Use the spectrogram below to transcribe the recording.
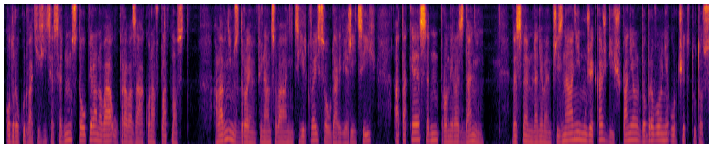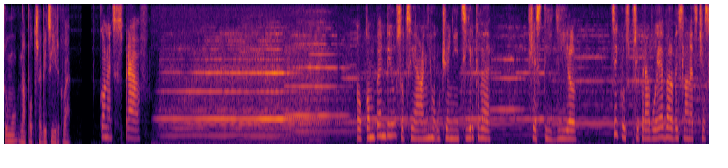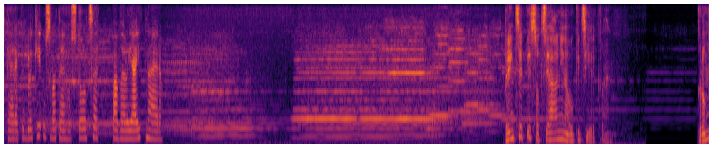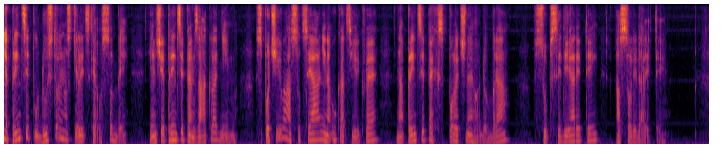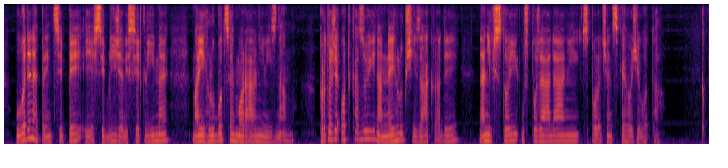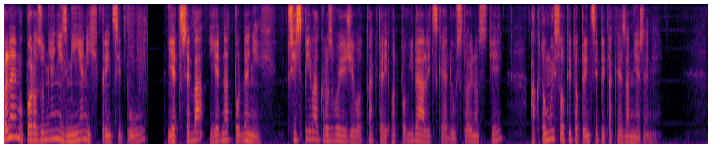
Od roku 2007 vstoupila nová úprava zákona v platnost. Hlavním zdrojem financování církve jsou dary věřících a také 7 promile z daní, ve svém daňovém přiznání může každý Španěl dobrovolně určit tuto sumu na potřeby církve. Konec zpráv. O kompendiu sociálního učení církve. Šestý díl. Cyklus připravuje velvyslanec České republiky u svatého stolce Pavel Jajtner. Principy sociální nauky církve. Kromě principu důstojnosti lidské osoby, jenž je principem základním, spočívá sociální nauka církve na principech společného dobra, subsidiarity a solidarity. Uvedené principy, jež si blíže vysvětlíme, mají hluboce morální význam, protože odkazují na nejhlubší základy, na nich stojí uspořádání společenského života. K plnému porozumění zmíněných principů je třeba jednat podle nich, přispívat k rozvoji života, který odpovídá lidské důstojnosti a k tomu jsou tyto principy také zaměřeny.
